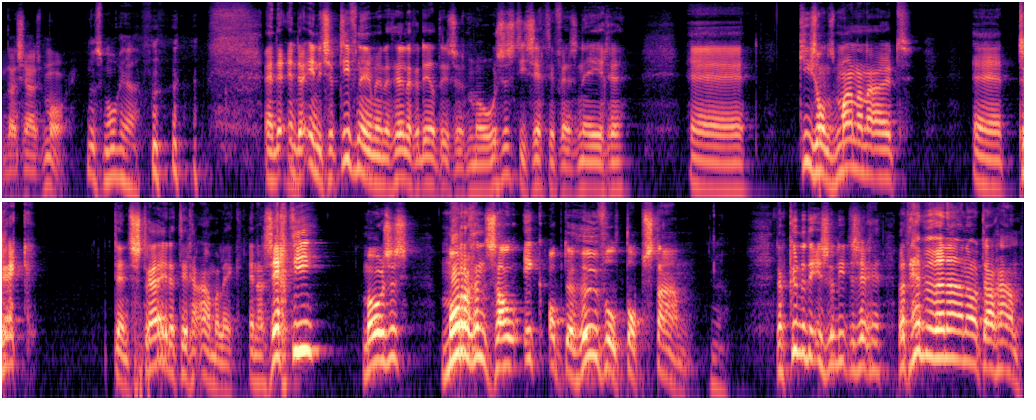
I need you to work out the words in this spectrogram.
Dat is juist mooi. Dat is mooi, ja. En de, en de initiatiefnemer in het hele gedeelte is dus Mozes, die zegt in vers 9: eh, Kies ons mannen uit, eh, trek ten strijde tegen Amalek. En dan zegt hij, Mozes, morgen zal ik op de heuveltop staan. Ja. Dan kunnen de Israëlieten zeggen, wat hebben we nou nou toch aan?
